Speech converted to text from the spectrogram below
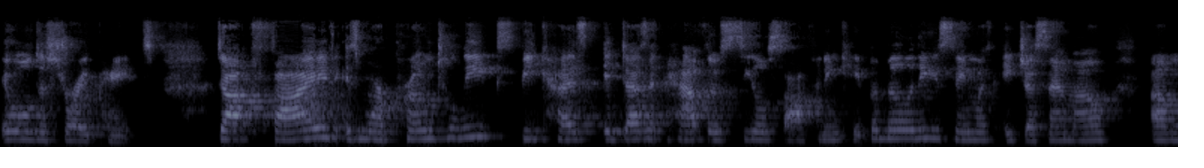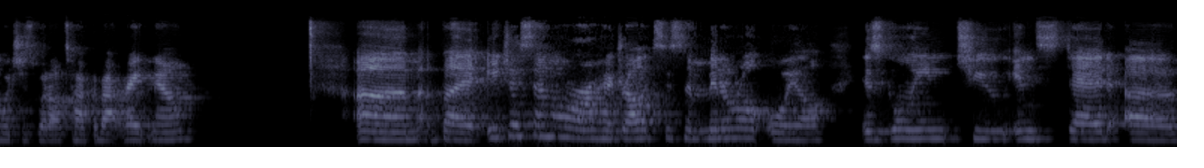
it will destroy paint. Dot five is more prone to leaks because it doesn't have those seal softening capabilities. Same with HSMO, um, which is what I'll talk about right now. Um, but HSMO or hydraulic system mineral oil is going to, instead of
